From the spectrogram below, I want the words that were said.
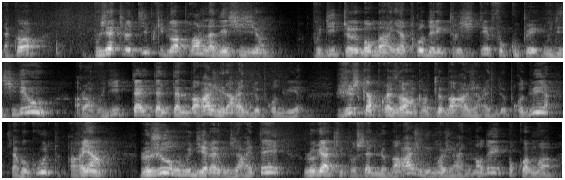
d'accord? Vous êtes le type qui doit prendre la décision. Vous dites, euh, bon, bah, il y a trop d'électricité, il faut couper. Vous décidez où? Alors vous dites, tel, tel, tel barrage, il arrête de produire. Jusqu'à présent, quand le barrage arrête de produire, ça vous coûte rien. Le jour où vous direz vous arrêtez, le gars qui possède le barrage, il dit moi j'ai rien demandé, pourquoi moi?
